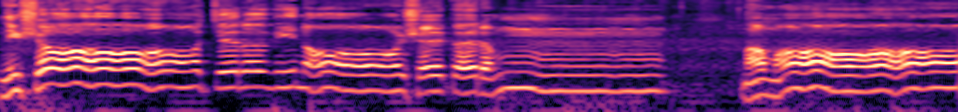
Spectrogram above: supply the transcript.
निशाचरविनाशकरम् नमामि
